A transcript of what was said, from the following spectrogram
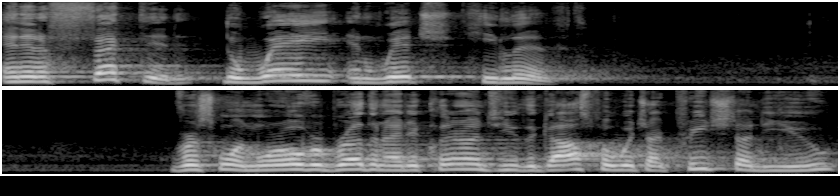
And it affected the way in which he lived. Verse 1 Moreover, brethren, I declare unto you the gospel which I preached unto you,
